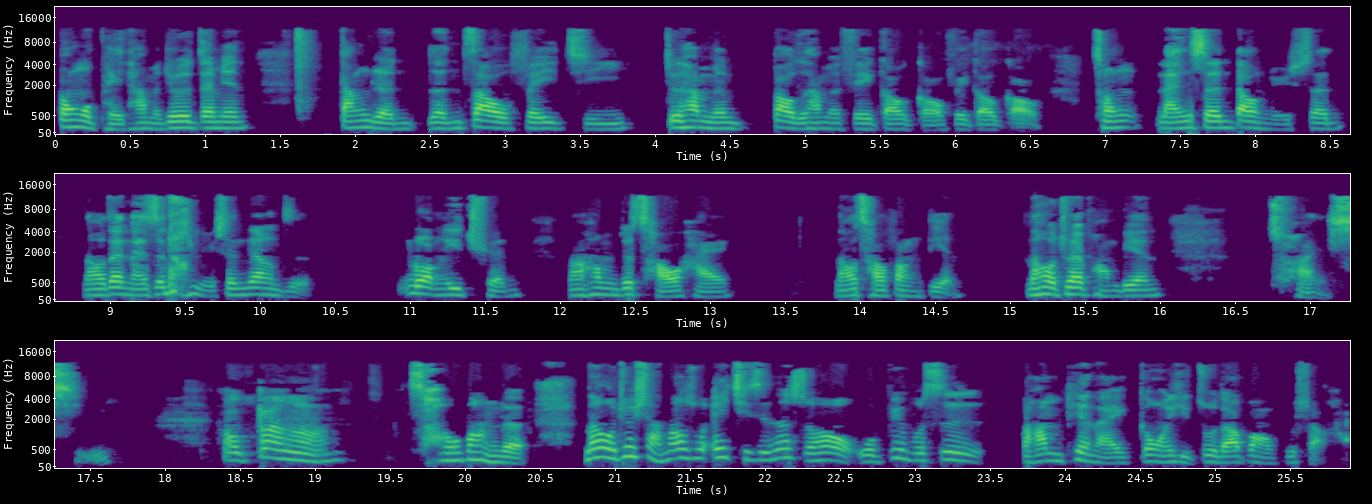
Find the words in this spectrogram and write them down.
帮我陪他们，就是在那边当人人造飞机，就是他们抱着他们飞高高，飞高高，从男生到女生，然后再男生到女生这样子乱一圈，然后他们就超嗨，然后超放电，然后我就在旁边喘息，好棒啊，超棒的。然后我就想到说，哎，其实那时候我并不是。把他们骗来跟我一起住的，要帮我顾小孩，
